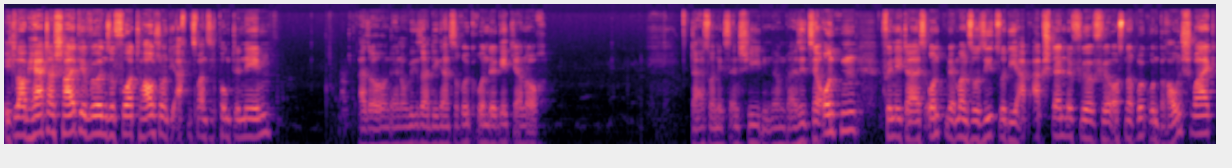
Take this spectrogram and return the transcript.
Ich glaube, Hertha Schalke würden sofort tauschen und die 28 Punkte nehmen. Also, denn, wie gesagt, die ganze Rückrunde geht ja noch. Da ist noch nichts entschieden. Ne? Da sieht es ja unten, finde ich, da ist unten, wenn man so sieht, so die Ab Abstände für, für Osnabrück und Braunschweig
